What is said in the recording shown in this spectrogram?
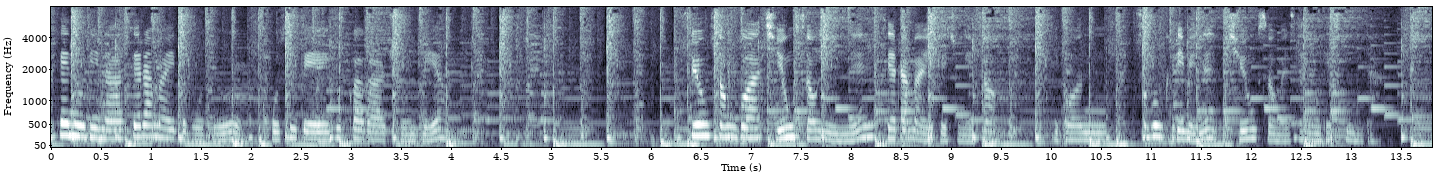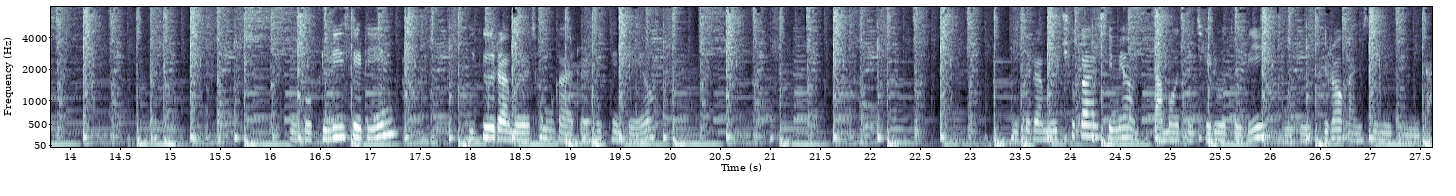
판테놀이나 세라마이드 모두 보습에 효과가 좋은데요. 수용성과 지용성이 있는 세라마이드 중에서 이번 수분크림에는 지용성을 사용했습니다. 그리고 글리세린 2g을 첨가를 할 텐데요. 2g을 추가하시면 나머지 재료들이 모두 들어간 셈이 됩니다.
